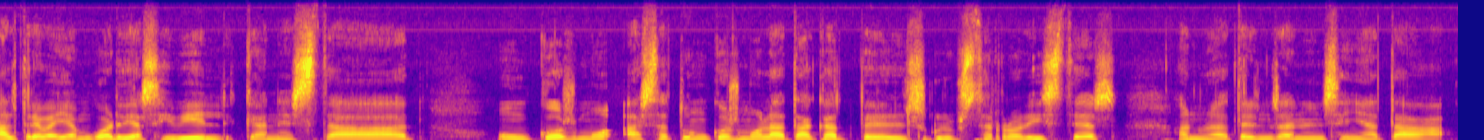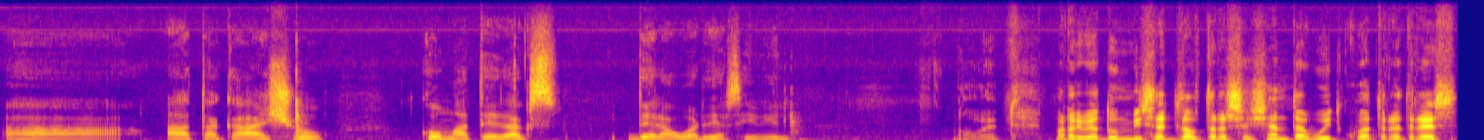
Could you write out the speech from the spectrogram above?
al treballar amb Guàrdia Civil, que han estat un cos mo- ha estat un cos molt atacat pels grups terroristes, a nosaltres ens han ensenyat a, a, a atacar això com a TEDx de la Guàrdia Civil. Molt bé. M'ha arribat un missatge al 36843.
